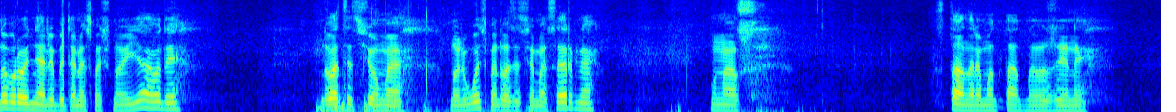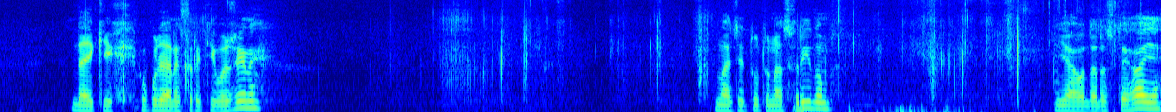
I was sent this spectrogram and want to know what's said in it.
Доброго дня, любителям смачної ягоди. 27.08, 27 серпня. У нас стан ремонтантної ожини деяких популярних сортів ожини. Значить, тут у нас Freedom. Ягода достигає.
